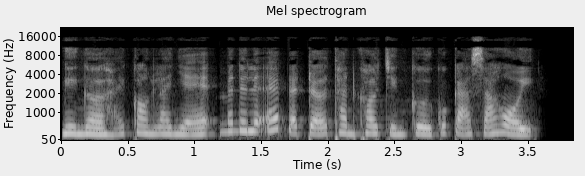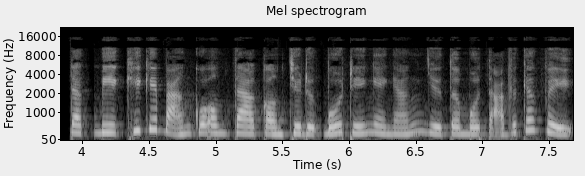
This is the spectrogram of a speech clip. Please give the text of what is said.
Nghi ngờ hãy còn là nhẹ, Mendeleev đã trở thành kho chuyện cười của cả xã hội, đặc biệt khi cái bảng của ông ta còn chưa được bố trí ngay ngắn như tôi mô tả với các vị.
